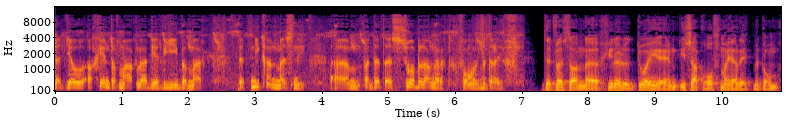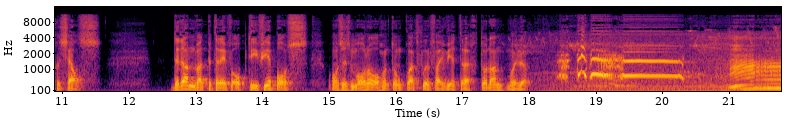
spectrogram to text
dat jou agent of makelaar deur wie jy bemark dit nie kan mis nie. Ehm um, want dit is so belangrik vir ons bedryf. Dit was dan uh, Giro de Tooi en Isak Hofmeyer het met hom gesels. Dit dan wat betref op die veepos. Ons is môre oggend om 4 voor 5 weer terug. Tot dan, mooi loop. 啊。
